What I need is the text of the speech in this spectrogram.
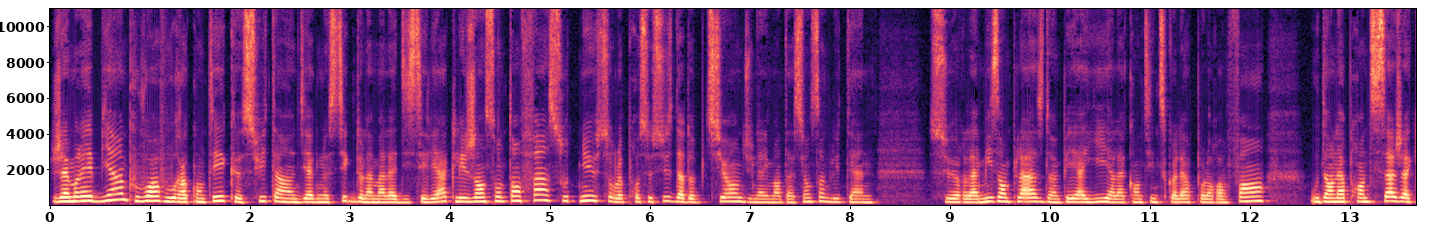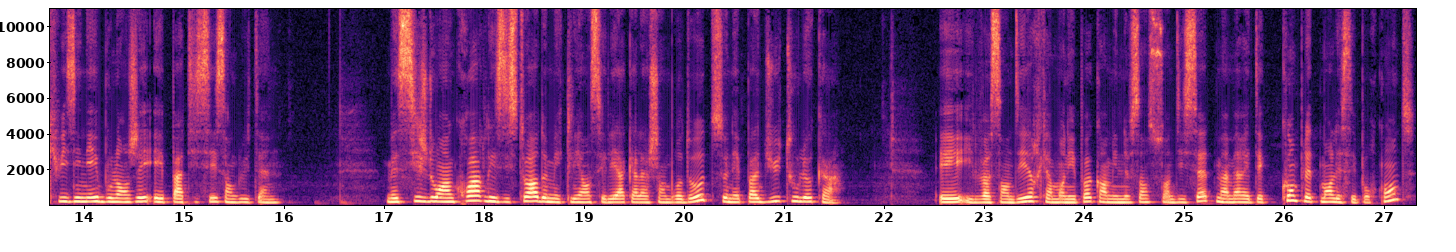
J'aimerais bien pouvoir vous raconter que suite à un diagnostic de la maladie cœliaque, les gens sont enfin soutenus sur le processus d'adoption d'une alimentation sans gluten, sur la mise en place d'un PAI à la cantine scolaire pour leurs enfants, ou dans l'apprentissage à cuisiner, boulanger et pâtisser sans gluten. Mais si je dois en croire les histoires de mes clients cœliaques à la chambre d'hôte, ce n'est pas du tout le cas. Et il va sans dire qu'à mon époque, en 1977, ma mère était complètement laissée pour compte,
